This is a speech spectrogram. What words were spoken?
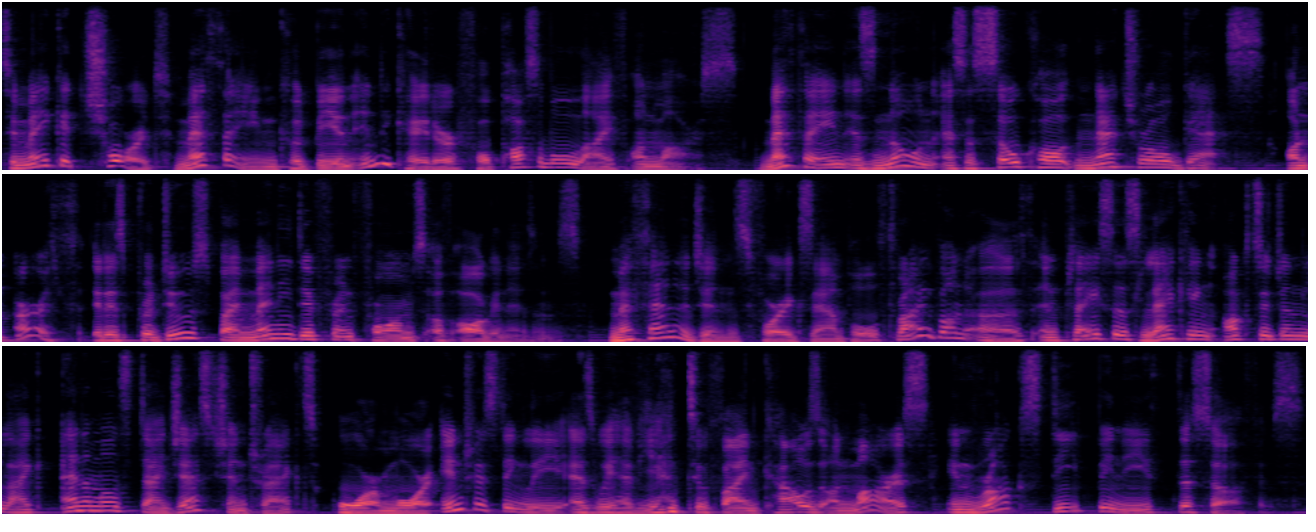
To make it short, methane could be an indicator for possible life on Mars. Methane is known as a so-called natural gas. On Earth, it is produced by many different forms of organisms. Methanogens, for example, thrive on Earth in places lacking oxygen like animals' digestion tracts, or more interestingly, as we have yet to find cows on Mars, in rocks deep beneath the surface.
